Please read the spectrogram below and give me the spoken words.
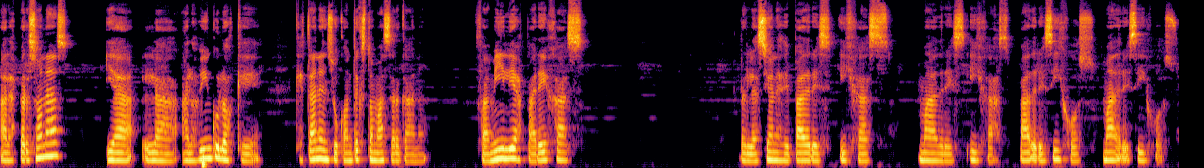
a las personas y a, los vínculos que, están en su contexto más cercano. Familias, parejas, relaciones de padres, hijas, madres, hijas, padres, hijos, madres, hijos.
